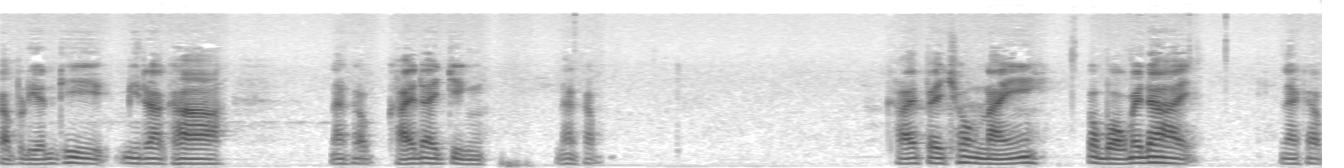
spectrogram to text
กับเหรียญที่มีราคานะครับ ขายได้จริงนะครับ ขายไปช่องไหนก็บอกไม่ได้นะครับ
